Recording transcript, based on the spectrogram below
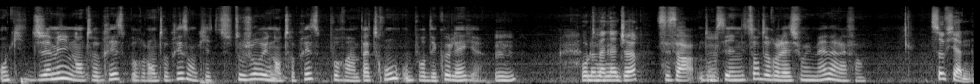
On quitte jamais une entreprise pour l'entreprise, on quitte toujours une entreprise pour un patron ou pour des collègues. Pour le Donc- manager C'est ça. Donc Mm. c'est une histoire de relation humaine à la fin. Sofiane.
